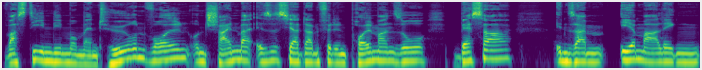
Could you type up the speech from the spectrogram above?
was die in dem Moment hören wollen. Und scheinbar ist es ja dann für den Pollmann so besser, in seinem ehemaligen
